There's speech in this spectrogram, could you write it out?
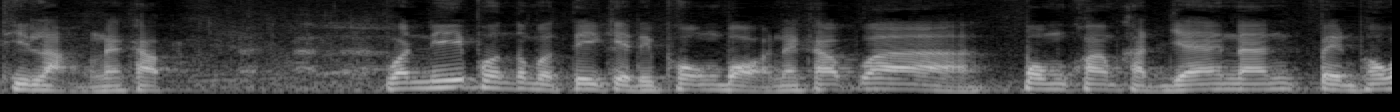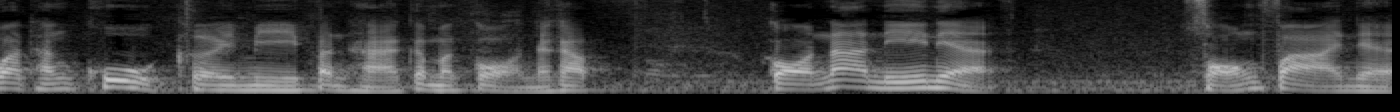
ทีหลังนะครับ วันนี้พลตำรวจตรีเกียรติพงศ์บอกนะครับว่าปมความขัดแย้งนั้นเป็นเพราะว่าทั้งคู่เคยมีปัญหากันมาก่อนนะครับ ก่อนหน้านี้เนี่ย สองฝ่ายเนี่ย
